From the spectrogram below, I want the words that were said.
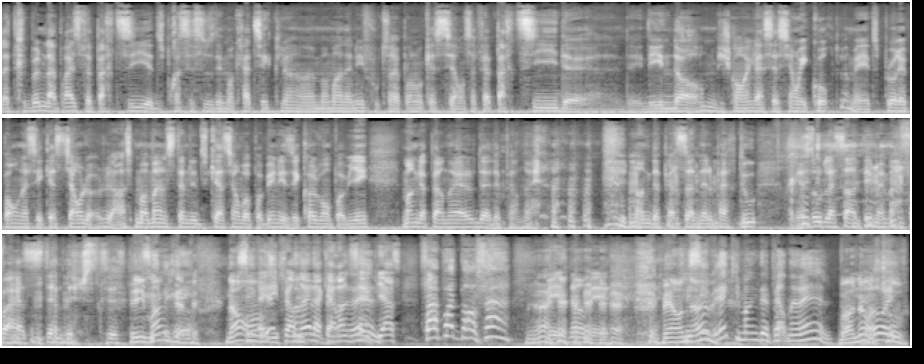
la tribune de la presse fait partie euh, du processus démocratique. Là. À un moment donné, il faut que tu répondes aux questions. Ça fait partie de, de- des normes. Puis je comprends que la session est courte, là, mais tu peux répondre à ces questions-là. En ce moment, le système d'éducation va pas bien, les écoles vont pas bien. Manque de Père Noël, de, manque de personnel partout. Réseau de la santé, même affaire. Système de justice. il manque de... Non, on- les Père qu'il Noël manque à de Père 45 Noël. piastres. Ça n'a pas de bon sens! Mais non, mais... mais on a... c'est vrai qu'il manque de Père Noël. Bon, non, Ah je oui. trouve,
